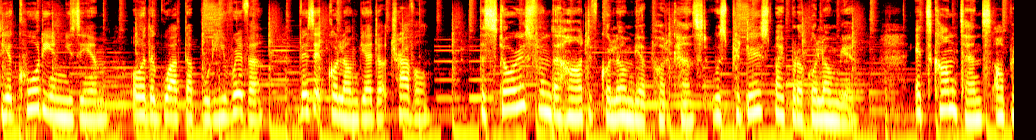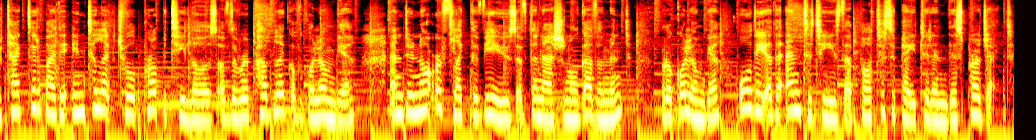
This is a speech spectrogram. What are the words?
the Accordion Museum, or the Guatapuri River, visit Colombia.travel. The Stories from the Heart of Colombia podcast was produced by ProColombia. Its contents are protected by the intellectual property laws of the Republic of Colombia and do not reflect the views of the national government, ProColombia, or the other entities that participated in this project.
